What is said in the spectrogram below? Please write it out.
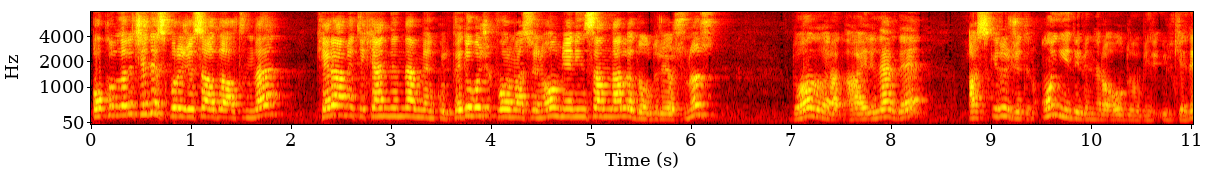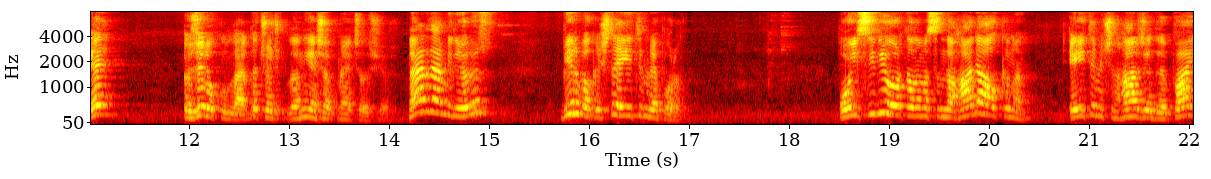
Okulları ÇEDES projesi adı altında kerameti kendinden menkul pedagojik formasyonu olmayan insanlarla dolduruyorsunuz. Doğal olarak aileler de asgari ücretin 17 bin lira olduğu bir ülkede özel okullarda çocuklarını yaşatmaya çalışıyor. Nereden biliyoruz? Bir bakışta eğitim raporu. OECD ortalamasında hane halkının eğitim için harcadığı pay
